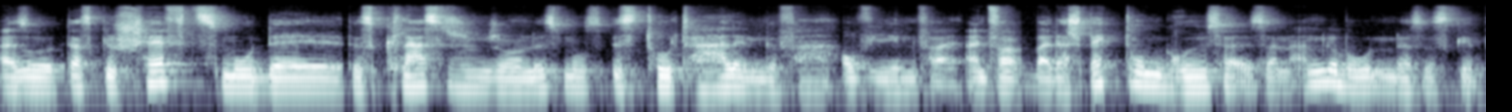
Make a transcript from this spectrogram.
Also das Geschäftsmodell des klassischen Journalismus ist total in Gefahr. Auf jeden Fall. Einfach weil das Spektrum größer ist an Angeboten, das es gibt.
